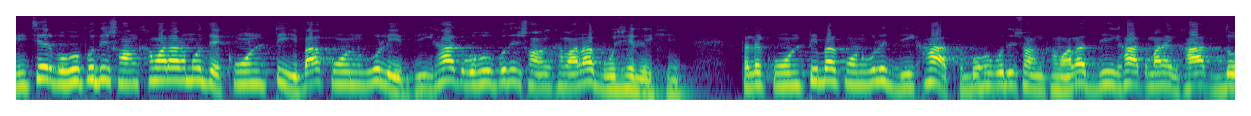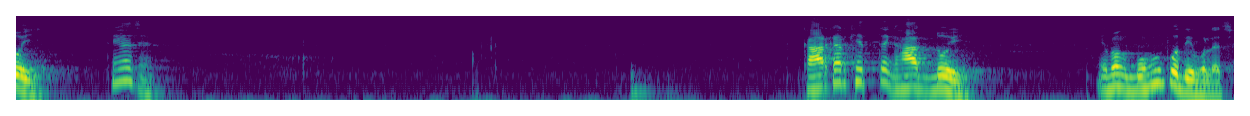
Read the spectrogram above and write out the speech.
নিচের বহুপদী সংখ্যামালার মধ্যে কোনটি বা কোনগুলি দ্বিঘাত বহুপদী সংখ্যামালা বুঝে লিখি। তাহলে কোনটি বা কোনগুলি দ্বিঘাত বহুপদী সংখ্যামালা? দ্বিঘাত মানে ঘাত দই। ঠিক আছে? কার কার ক্ষেত্রে ঘাত দুই? এবং বহুপদী বলেছে।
